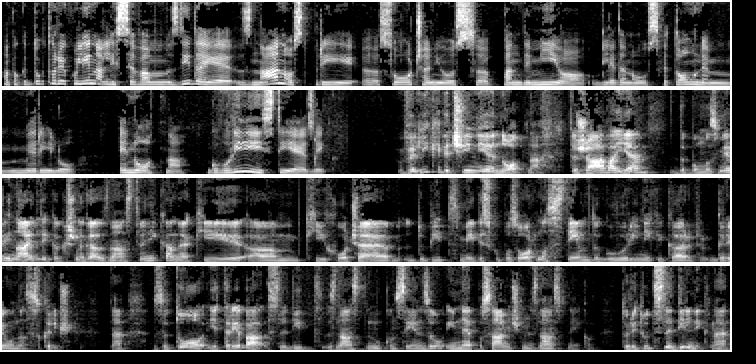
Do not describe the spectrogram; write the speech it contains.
Ampak, doktor Jekolin, ali se vam zdi, da je znanost pri uh, soočanju s pandemijo, gledano v svetovnem merilu, enotna, govori isti jezik? V veliki večini je enotna. Težava je, da bomo zmeri najdli kakšnega znanstvenika, ne, ki, um, ki hoče dobiti medijsko pozornost s tem, da govori nekaj, kar gre v nas skriž. Ne. Zato je treba slediti znanstvenemu konsenzu in ne posamičnim znanstvenikom. Torej, tudi sledilnik. Ne,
